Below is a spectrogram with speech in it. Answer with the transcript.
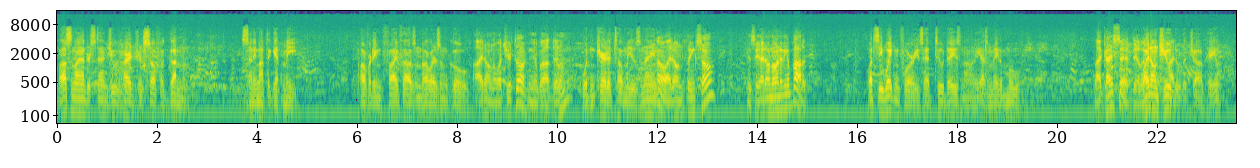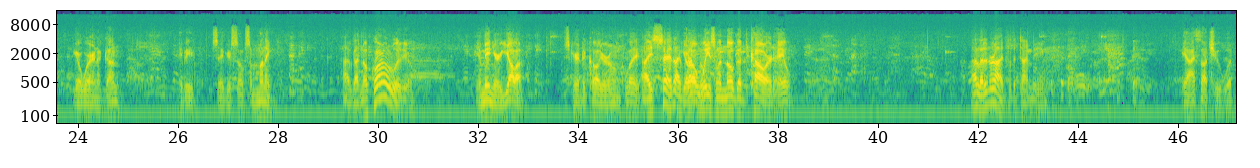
Lawson, I understand you've hired yourself a gunman. Sent him out to get me. Offered him $5,000 in gold. I don't know what you're talking about, Dillon. Wouldn't care to tell me his name. No, I don't think so. You see, I don't know anything about it. What's he waiting for? He's had two days now, and he hasn't made a move. Like I said, Dillon. Why don't you I- do the job, Hale? You're wearing a gun. Maybe save yourself some money. I've got no quarrel with you. You mean you're yellow? Scared to call your own play? I said I've You're got a no... weaseling, no good coward, Hale. I'll let it ride for the time being. Yeah, I thought you would.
